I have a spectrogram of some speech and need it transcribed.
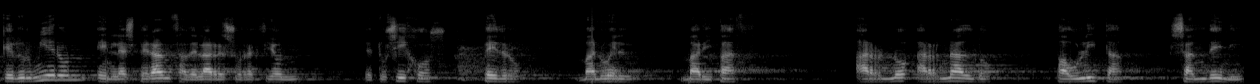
que durmieron en la esperanza de la resurrección, de tus hijos Pedro, Manuel, Maripaz, Arnaldo, Paulita, Sandeni,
